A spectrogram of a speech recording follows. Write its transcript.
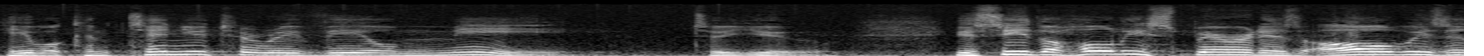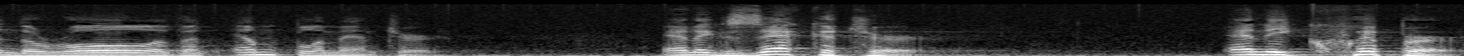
He will continue to reveal me to you. You see, the Holy Spirit is always in the role of an implementer, an executor, an equiper,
